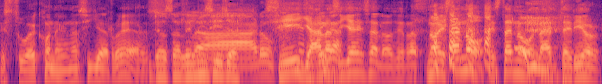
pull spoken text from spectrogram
estuve con él en una silla de ruedas. Ya sale mi silla. Claro. Sí, ya la silla esa la hace rato. No, esta no, esta no, la anterior.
